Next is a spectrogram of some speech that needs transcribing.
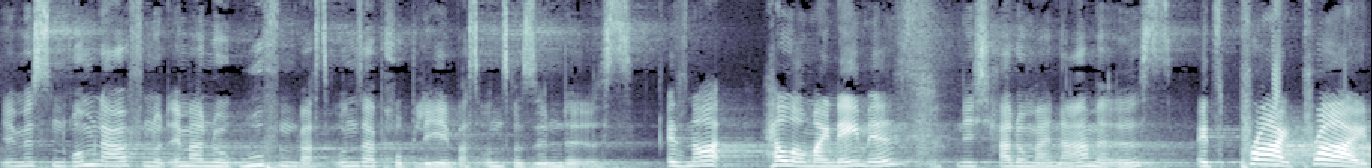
Wir müssten rumlaufen und immer nur rufen, was unser Problem, was unsere Sünde ist. It's not, hello, my name is. Nicht, hallo, mein Name ist. It's pride, pride.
